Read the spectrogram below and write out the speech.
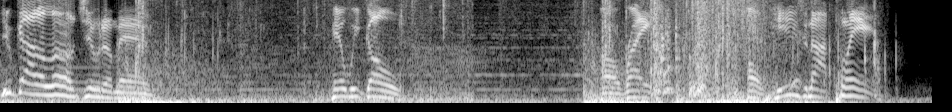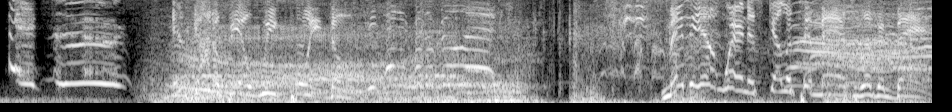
You gotta love Judah, man. Here we go. All right. Oh, he's not playing. It's loose. It's gotta be a weak point, though. He's heading for the village. Maybe him wearing a skeleton mask wasn't bad.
